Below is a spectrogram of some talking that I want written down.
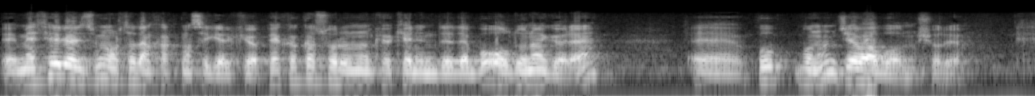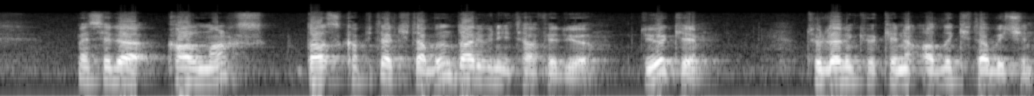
e, materyalizmin ortadan kalkması gerekiyor. PKK sorununun kökeninde de bu olduğuna göre e, bu bunun cevabı olmuş oluyor. Mesela Karl Marx Das Kapital kitabını Darwin'e ithaf ediyor. Diyor ki, Türlerin Kökeni adlı kitabı için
